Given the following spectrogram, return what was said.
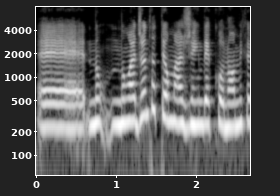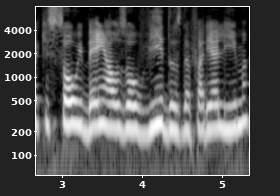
é, não, não adianta ter uma agenda econômica que soe bem aos ouvidos da Faria Lima,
